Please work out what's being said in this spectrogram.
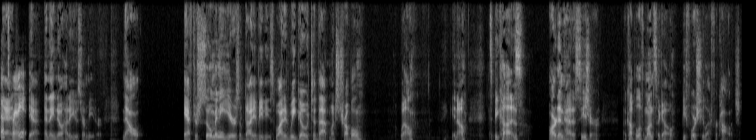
that's And- great Yeah, and they know how to use her meter. Now, after so many years of diabetes, why did we go to that much trouble? Well, you know, it's because Arden had a seizure a couple of months ago before she left for college.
